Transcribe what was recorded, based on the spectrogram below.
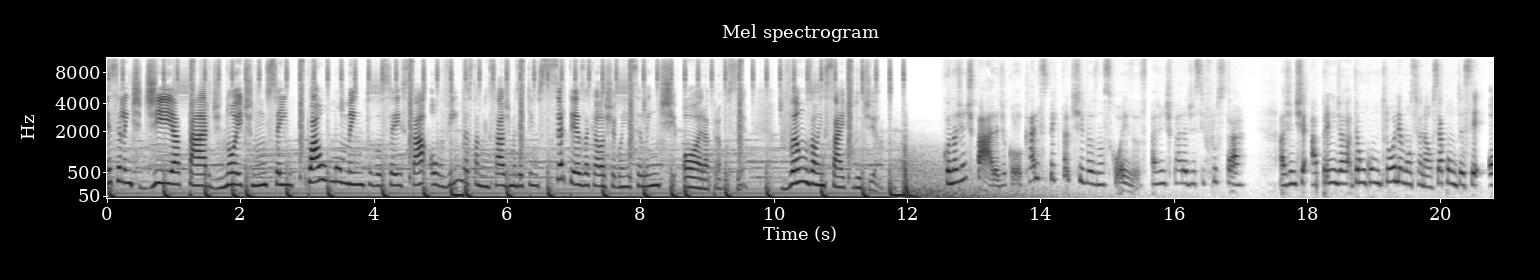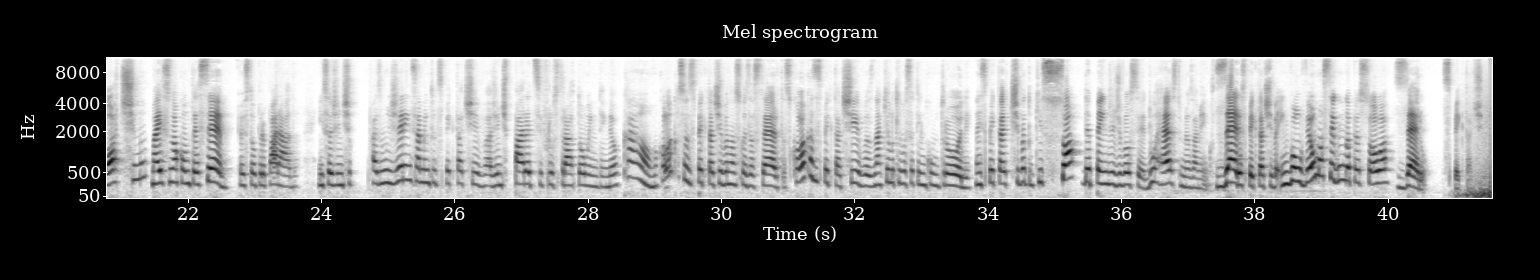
Excelente dia, tarde, noite, não sei em qual momento você está ouvindo esta mensagem, mas eu tenho certeza que ela chegou em excelente hora para você. Vamos ao insight do dia. Quando a gente para de colocar expectativas nas coisas, a gente para de se frustrar. A gente aprende a ter um controle emocional. Se acontecer, ótimo, mas se não acontecer, eu estou preparada. Isso a gente faz um gerenciamento de expectativa. A gente para de se frustrar à toa, entendeu? Calma, coloca suas expectativas nas coisas certas. Coloca as expectativas naquilo que você tem controle, na expectativa do que só depende de você. Do resto, meus amigos, zero expectativa. Envolveu uma segunda pessoa, zero expectativa.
